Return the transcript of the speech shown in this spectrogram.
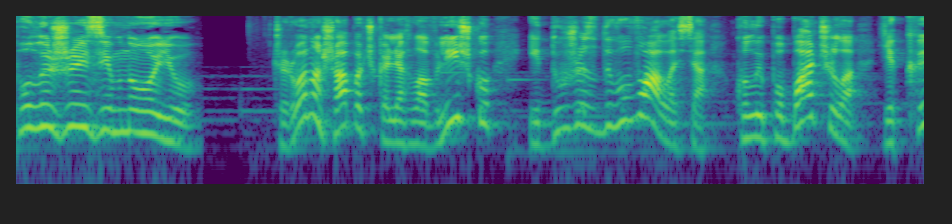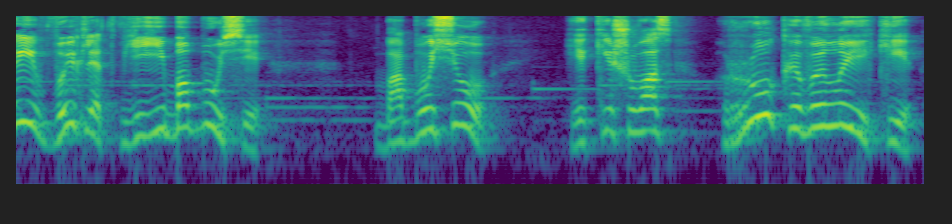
полежи зі мною. Червона шапочка лягла в ліжко і дуже здивувалася, коли побачила, який вигляд в її бабусі. Бабусю, які ж у вас руки великі,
